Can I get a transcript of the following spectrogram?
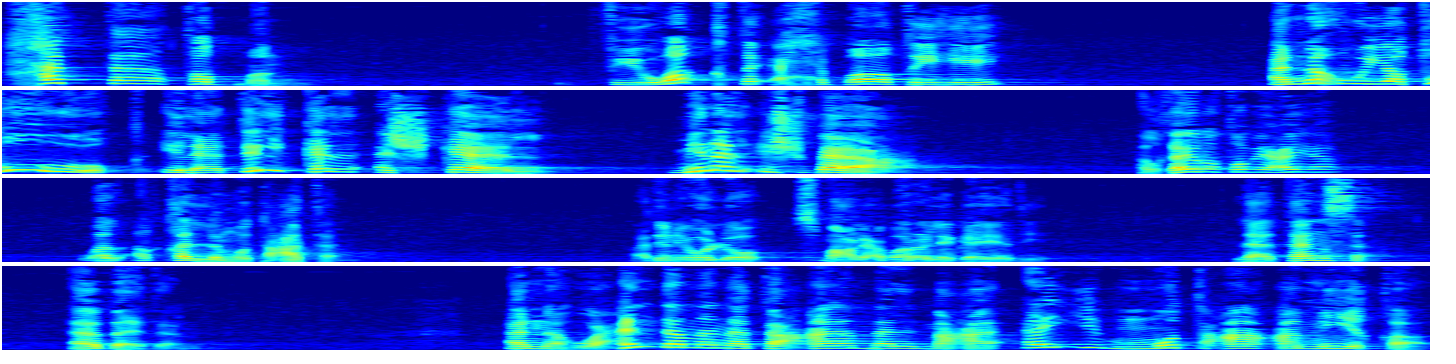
حتى تضمن في وقت إحباطه أنه يتوق إلى تلك الأشكال من الإشباع الغير طبيعية والأقل متعة. بعدين يقول له اسمعوا العبارة اللي جاية دي. لا تنسى ابدا أنه عندما نتعامل مع أي متعة عميقة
